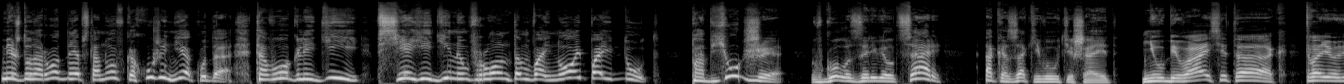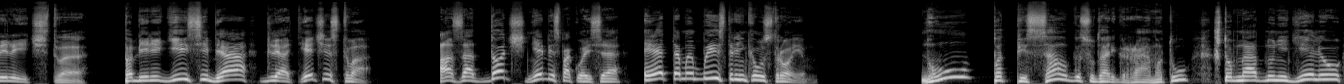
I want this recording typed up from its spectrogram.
Международная обстановка хуже некуда. Того, гляди, все единым фронтом войной пойдут. Побьют же!» — в голос заревел царь, а казак его утешает. «Не убивайся так, твое величество! Побереги себя для отечества! А за дочь не беспокойся, это мы быстренько устроим!» «Ну, подписал государь грамоту, чтобы на одну неделю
